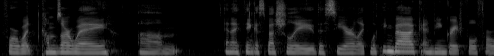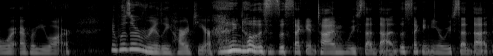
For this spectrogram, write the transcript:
for what comes our way. Um, and I think, especially this year, like looking back and being grateful for wherever you are. It was a really hard year. I know this is the second time we've said that, the second year we've said that,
